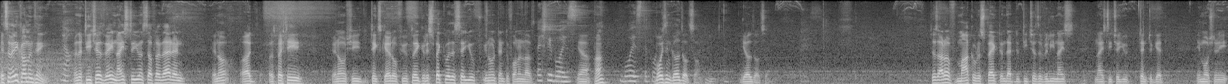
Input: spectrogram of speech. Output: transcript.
It's a very common thing. Yeah. When the teacher is very nice to you and stuff like that, and you know, uh, especially, you know, she takes care of you. So, like, respect where they say you, you know, tend to fall in love. Especially boys. Yeah, huh? Boys, they fall. Boys and girls also. Girls also. Just out of mark of respect and that the teacher is a really nice, nice teacher, you tend to get emotionally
